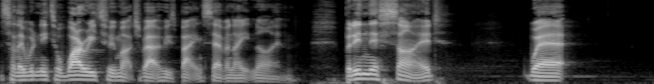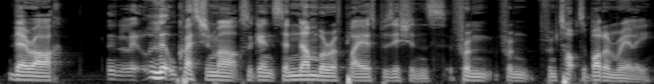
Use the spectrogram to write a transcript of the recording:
So they wouldn't need to worry too much about who's batting seven, eight, nine. But in this side, where there are little question marks against a number of players' positions from from from top to bottom, really,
